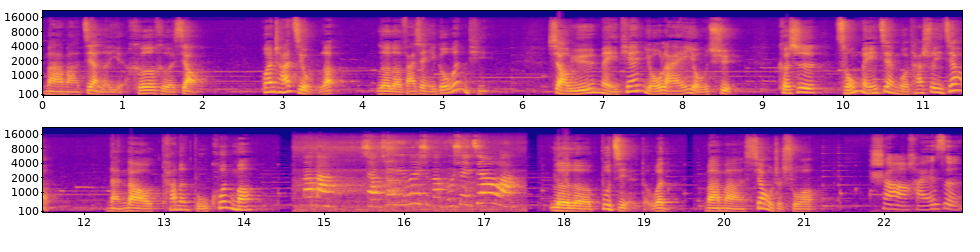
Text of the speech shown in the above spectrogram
妈妈见了也呵呵笑。观察久了，乐乐发现一个问题：小鱼每天游来游去，可是从没见过它睡觉。难道它们不困吗？妈妈，小金鱼为什么不睡觉啊？乐乐不解地问。妈妈笑着说：“傻孩子，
